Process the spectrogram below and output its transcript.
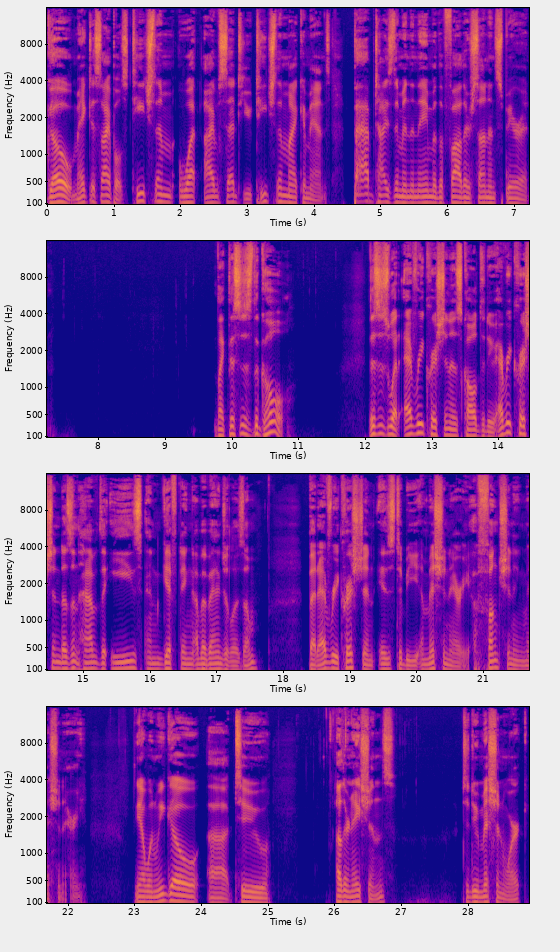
Go, make disciples, teach them what I've said to you, teach them my commands, baptize them in the name of the Father, Son, and Spirit. Like, this is the goal. This is what every Christian is called to do. Every Christian doesn't have the ease and gifting of evangelism, but every Christian is to be a missionary, a functioning missionary. You know, when we go uh, to other nations to do mission work,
